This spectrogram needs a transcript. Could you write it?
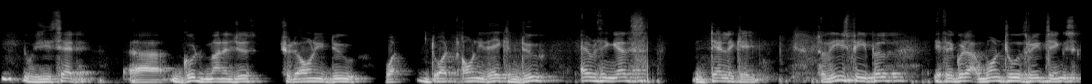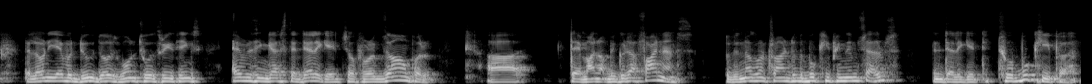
he said, uh, good managers should only do what what only they can do. Everything else, delegate. So these people, if they're good at one, two, or three things, they'll only ever do those one, two, or three things. Everything else they delegate. So, for example, uh, they might not be good at finance, so they're not going to try and do the bookkeeping themselves. They'll delegate it to a bookkeeper.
